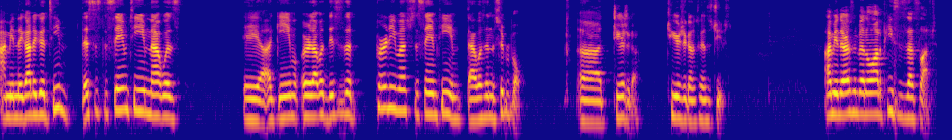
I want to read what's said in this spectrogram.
I mean, they got a good team. This is the same team that was a, a game, or that was this is a pretty much the same team that was in the Super Bowl uh, two years ago. Two years ago against the Chiefs. I mean, there hasn't been a lot of pieces that's left.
